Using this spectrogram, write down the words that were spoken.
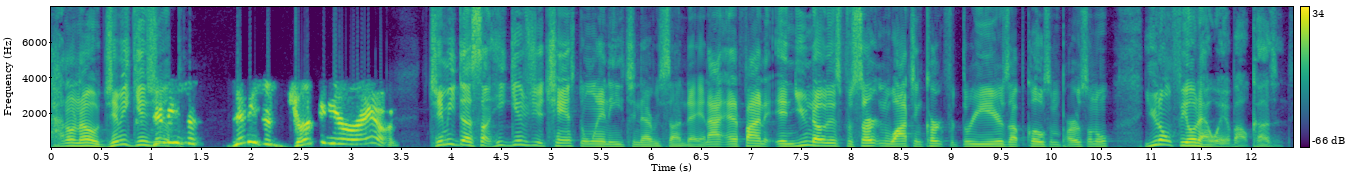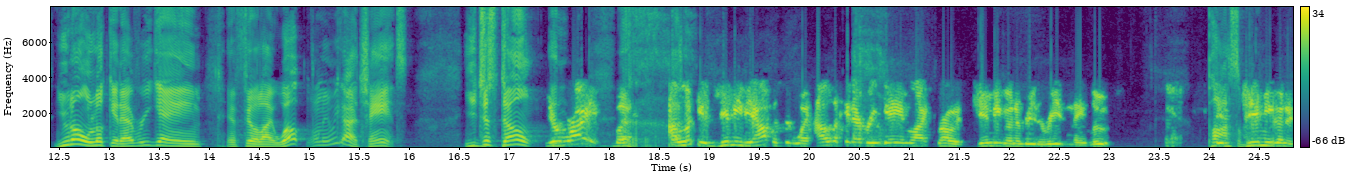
I don't know. Jimmy gives you. Jimmy's just Jimmy's just jerking you around. Jimmy does something. He gives you a chance to win each and every Sunday, and I, I find it. And you know this for certain. Watching Kirk for three years up close and personal, you don't feel that way about Cousins. You don't look at every game and feel like, well, I mean, we got a chance. You just don't. You're right, but I look at Jimmy the opposite way. I look at every game like, bro, is Jimmy going to be the reason they lose? Possible. Is Jimmy going to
